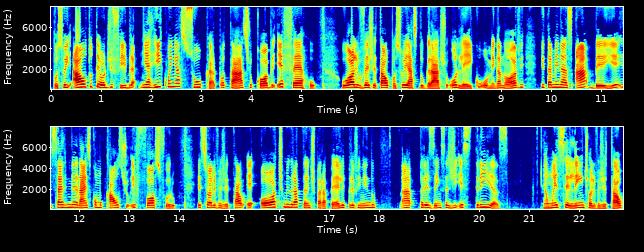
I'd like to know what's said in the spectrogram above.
Possui alto teor de fibra e é rico em açúcar, potássio, cobre e ferro. O óleo vegetal possui ácido graxo oleico, ômega 9, vitaminas A, B e E e sais minerais como cálcio e fósforo. Esse óleo vegetal é ótimo hidratante para a pele, prevenindo a presença de estrias. É um excelente óleo vegetal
